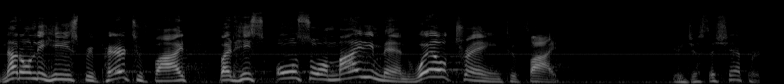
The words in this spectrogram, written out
Not only he is prepared to fight, but he's also a mighty man, well trained to fight. You're just a shepherd.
